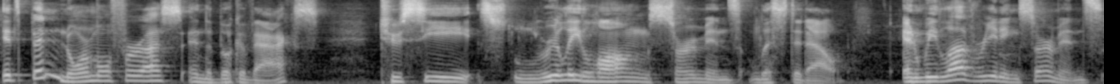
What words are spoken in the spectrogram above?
It's been normal for us in the book of Acts to see really long sermons listed out. And we love reading sermons.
